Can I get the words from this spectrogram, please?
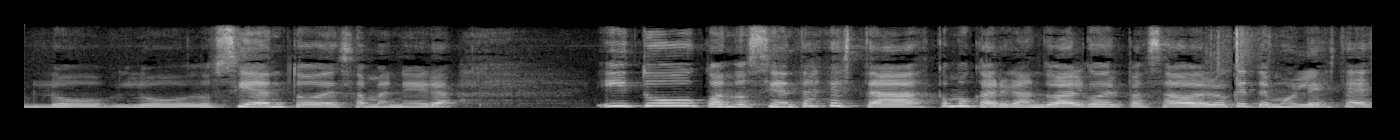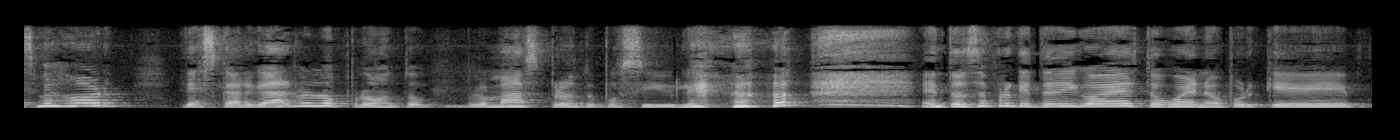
lo, lo, siento de esa manera y tú cuando sientas que estás como cargando algo del pasado, algo que te molesta, es mejor descargarlo lo pronto, lo más pronto posible. Entonces, ¿por qué te digo esto? Bueno, porque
